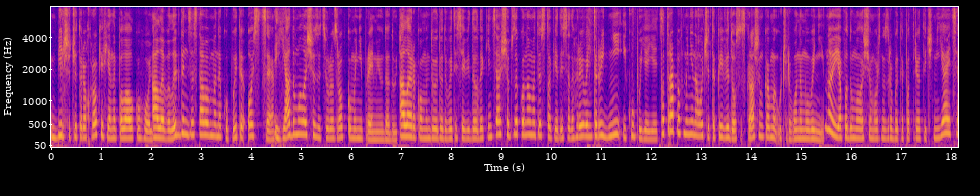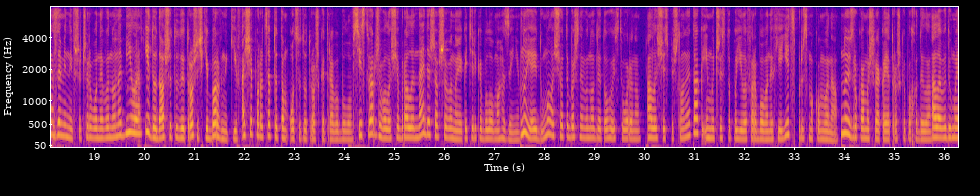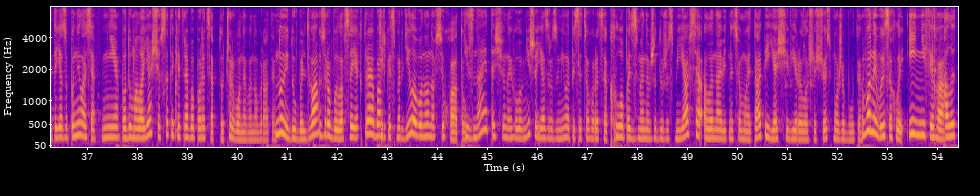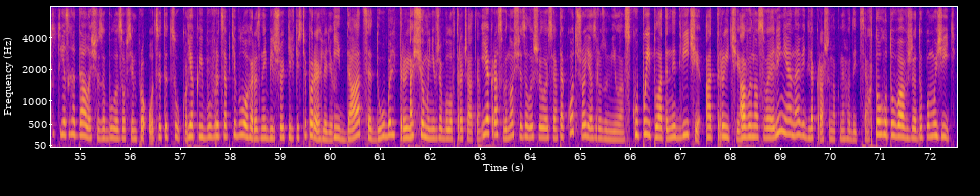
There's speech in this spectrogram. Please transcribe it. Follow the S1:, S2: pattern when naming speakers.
S1: Більше чотирьох років я не пила алкоголь, але Великдень заставив мене купити ось це. І я думала, що за цю розробку мені премію дадуть. Але рекомендую додивитися відео до кінця, щоб зекономити 150 гривень, 3 дні і купу яєць. Потрапив мені на очі такий відос із крашенками у червоному вині. Ну і я подумала, що можна зробити патріотичні яйця, замінивши червоне вино на біле і додавши туди трошечки барвників. А ще по рецепту там оцету трошки треба було. Всі стверджували, що брали найдешевше вино, яке тільки було в магазині. Ну я й думала, що тебе ж не вино для того і створено. Але щось пішло не так, і ми чисто поїли фарбованих яєць з присмаком вина. Ну і з руками шрека я трошки походила. Але ви думаєте, я зупинилася? Ні. Подумала я, що все-таки треба по рецепту червоне вино брати. Ну і дубль 2. Зробила все як треба, тільки смерділо воно на всю хату. І знаєте, що найголовніше я зрозуміла після цього рецепту? Хлопець з мене вже дуже сміявся, але навіть на цьому етапі я ще вірила, що щось може бути. Вони висохли і ніфіга. Але тут я згадала, що забула зовсім про оцет і цукор, який був в рецепті блогера з найбільшою кількістю переглядів. І да, це дубль 3. А що мені вже було втрачати? І якраз вино ще залишилося. Так от що я зрозуміла: скупий плати не двічі, а тричі. А вино своя лінія навіть для крашенок не годиться. Хто готував вже, допоможіть.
